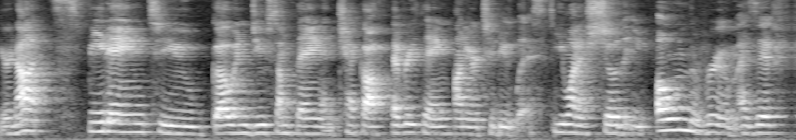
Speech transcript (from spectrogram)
You're not speeding to go and do something and check off everything on your to do list. You want to show that you own the room as if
